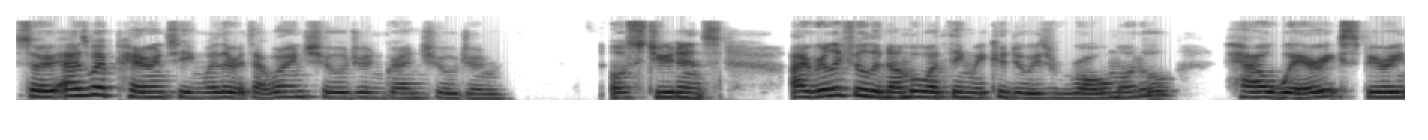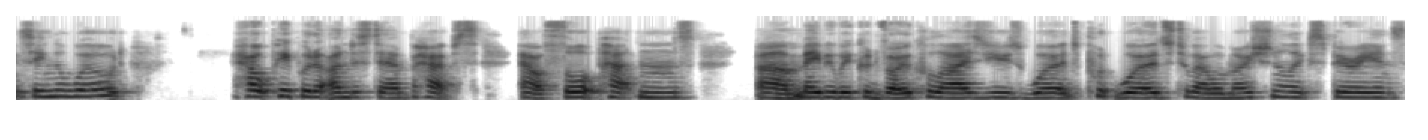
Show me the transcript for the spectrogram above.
So, as we're parenting, whether it's our own children, grandchildren, or students, I really feel the number one thing we can do is role model how we're experiencing the world, help people to understand perhaps our thought patterns. Um, maybe we could vocalize, use words, put words to our emotional experience,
